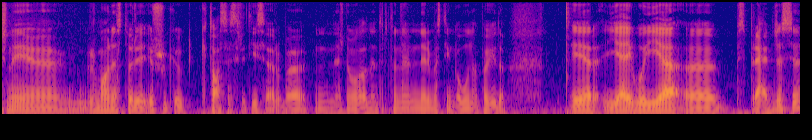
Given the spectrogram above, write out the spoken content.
žinai, žmonės turi iššūkių kitose srityse arba, nežinau, gal net ir to ne- nerimastingo būna pavydo. Ir jeigu jie uh, sprendžiasi,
